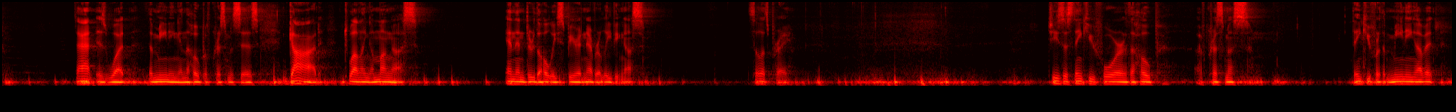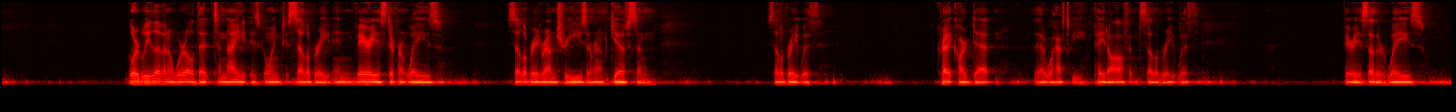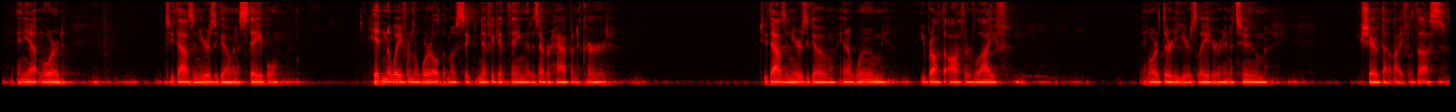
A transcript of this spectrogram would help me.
That is what the meaning and the hope of Christmas is God dwelling among us, and then through the Holy Spirit never leaving us. So let's pray. Jesus, thank you for the hope of Christmas. Thank you for the meaning of it. Lord, we live in a world that tonight is going to celebrate in various different ways. Celebrate around trees and around gifts and celebrate with credit card debt that will have to be paid off and celebrate with various other ways. And yet, Lord, 2,000 years ago in a stable, hidden away from the world, the most significant thing that has ever happened occurred. 2,000 years ago in a womb, you brought the author of life. And Lord, 30 years later in a tomb, you shared that life with us.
